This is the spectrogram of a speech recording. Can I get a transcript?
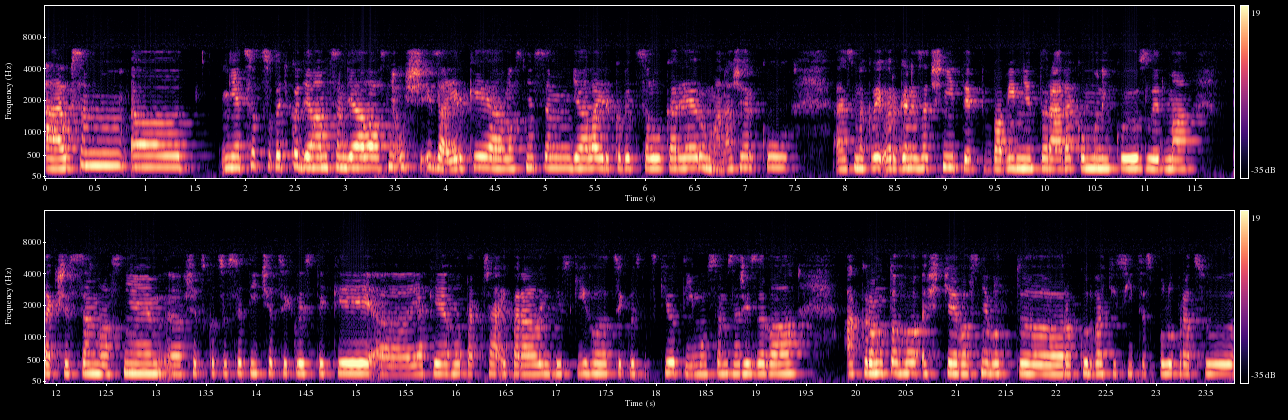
A já už jsem uh, něco, co teďko dělám, jsem dělala vlastně už i za Jirky. Já vlastně jsem dělala Jirkovi celou kariéru manažerku. Já jsem takový organizační typ, baví mě to, ráda komunikuju s lidma, takže jsem vlastně eh, všecko, co se týče cyklistiky, eh, jak jeho, tak třeba i paralympijského cyklistického týmu jsem zařizovala. A krom toho ještě vlastně od eh, roku 2000 spolupracuji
